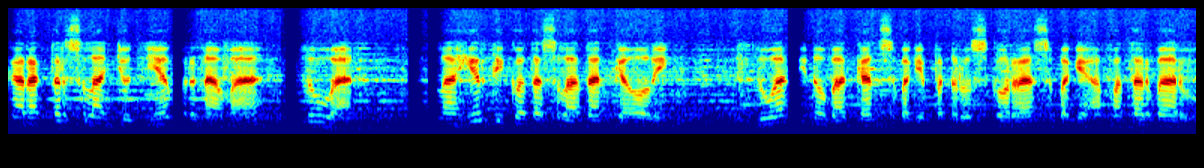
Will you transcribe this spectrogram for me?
Karakter selanjutnya bernama Luan. Lahir di kota selatan Gaoling, Luan dinobatkan sebagai penerus Korra sebagai avatar baru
